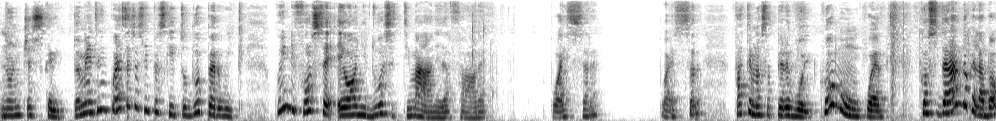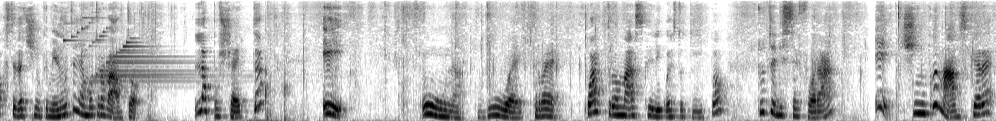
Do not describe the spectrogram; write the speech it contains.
non c'è scritto mentre in questa c'è sempre scritto due per week. Quindi forse è ogni due settimane da fare. Può essere? Può essere? Fatemelo sapere voi. Comunque considerando che la box è da 5 minuti abbiamo trovato la pochette e una due tre quattro maschere di questo tipo tutte di Sephora e 5 maschere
